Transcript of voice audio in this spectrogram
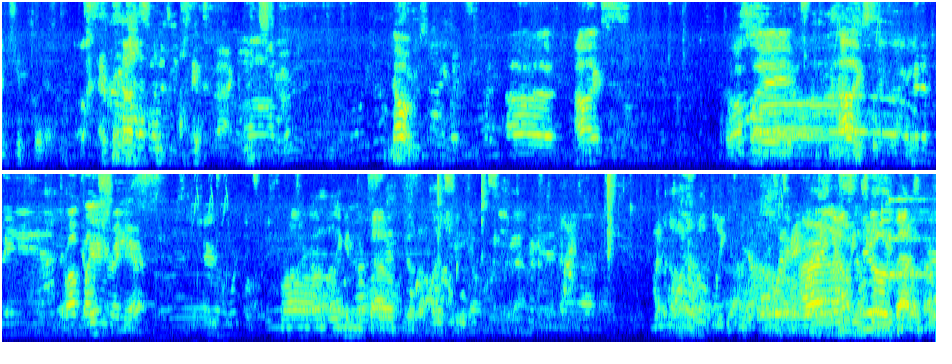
playing Chick-fil-A. Everyone else plays it six back. No. Uh, Alex. Wanna play? Alex. I'm gonna ban. Wanna play right here? Probably gonna be Battlefield unless you don't say that. Alright, Alright, let's just go with Battlefield.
